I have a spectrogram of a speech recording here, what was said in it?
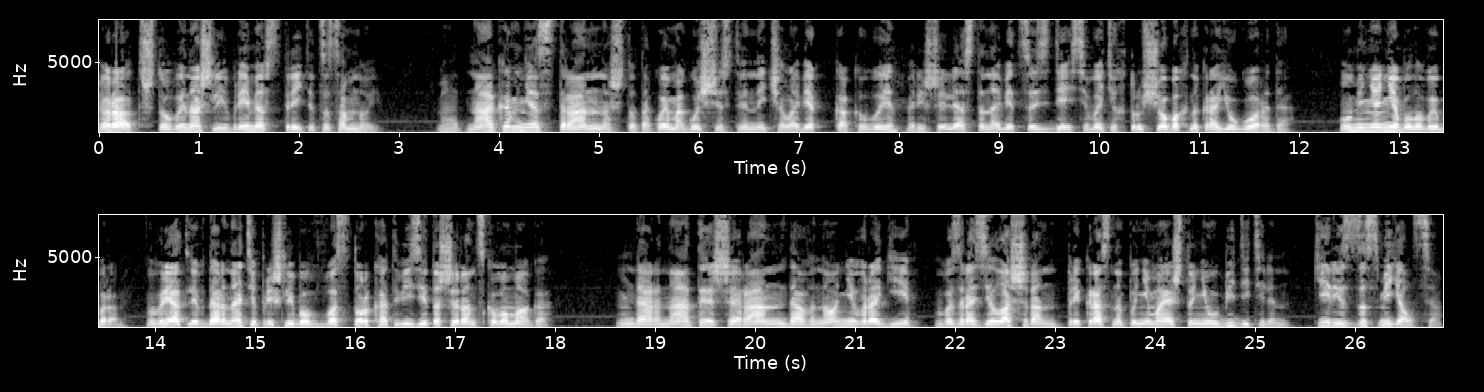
«Рад, что вы нашли время встретиться со мной». Однако мне странно, что такой могущественный человек, как вы, решили остановиться здесь, в этих трущобах на краю города. У меня не было выбора. Вряд ли в Дарнате пришли бы в восторг от визита ширанского мага. «Дарнат и Ширан давно не враги», — возразил Ашран, прекрасно понимая, что неубедителен. Кирис засмеялся.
